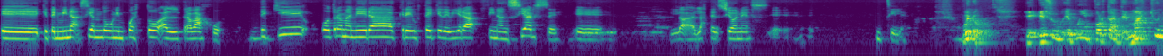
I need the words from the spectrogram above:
eh, que termina siendo un impuesto al trabajo. ¿De qué otra manera cree usted que debiera financiarse eh, la, las pensiones eh, en Chile? Bueno, eh, eso es muy importante. Más que un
